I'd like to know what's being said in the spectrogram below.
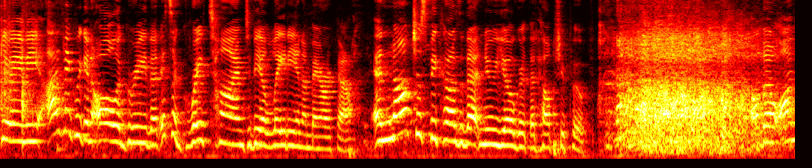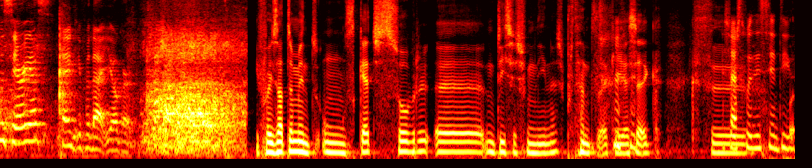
Thank you, Amy. I think we can all agree that it's a great time to be a lady in America. And not just because of that new yogurt that helps you poop. Although, on the serious, thank you for that yogurt. E foi exatamente um sketch sobre uh, notícias femininas, portanto, aqui achei que, que se. Achaste fazia sentido?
